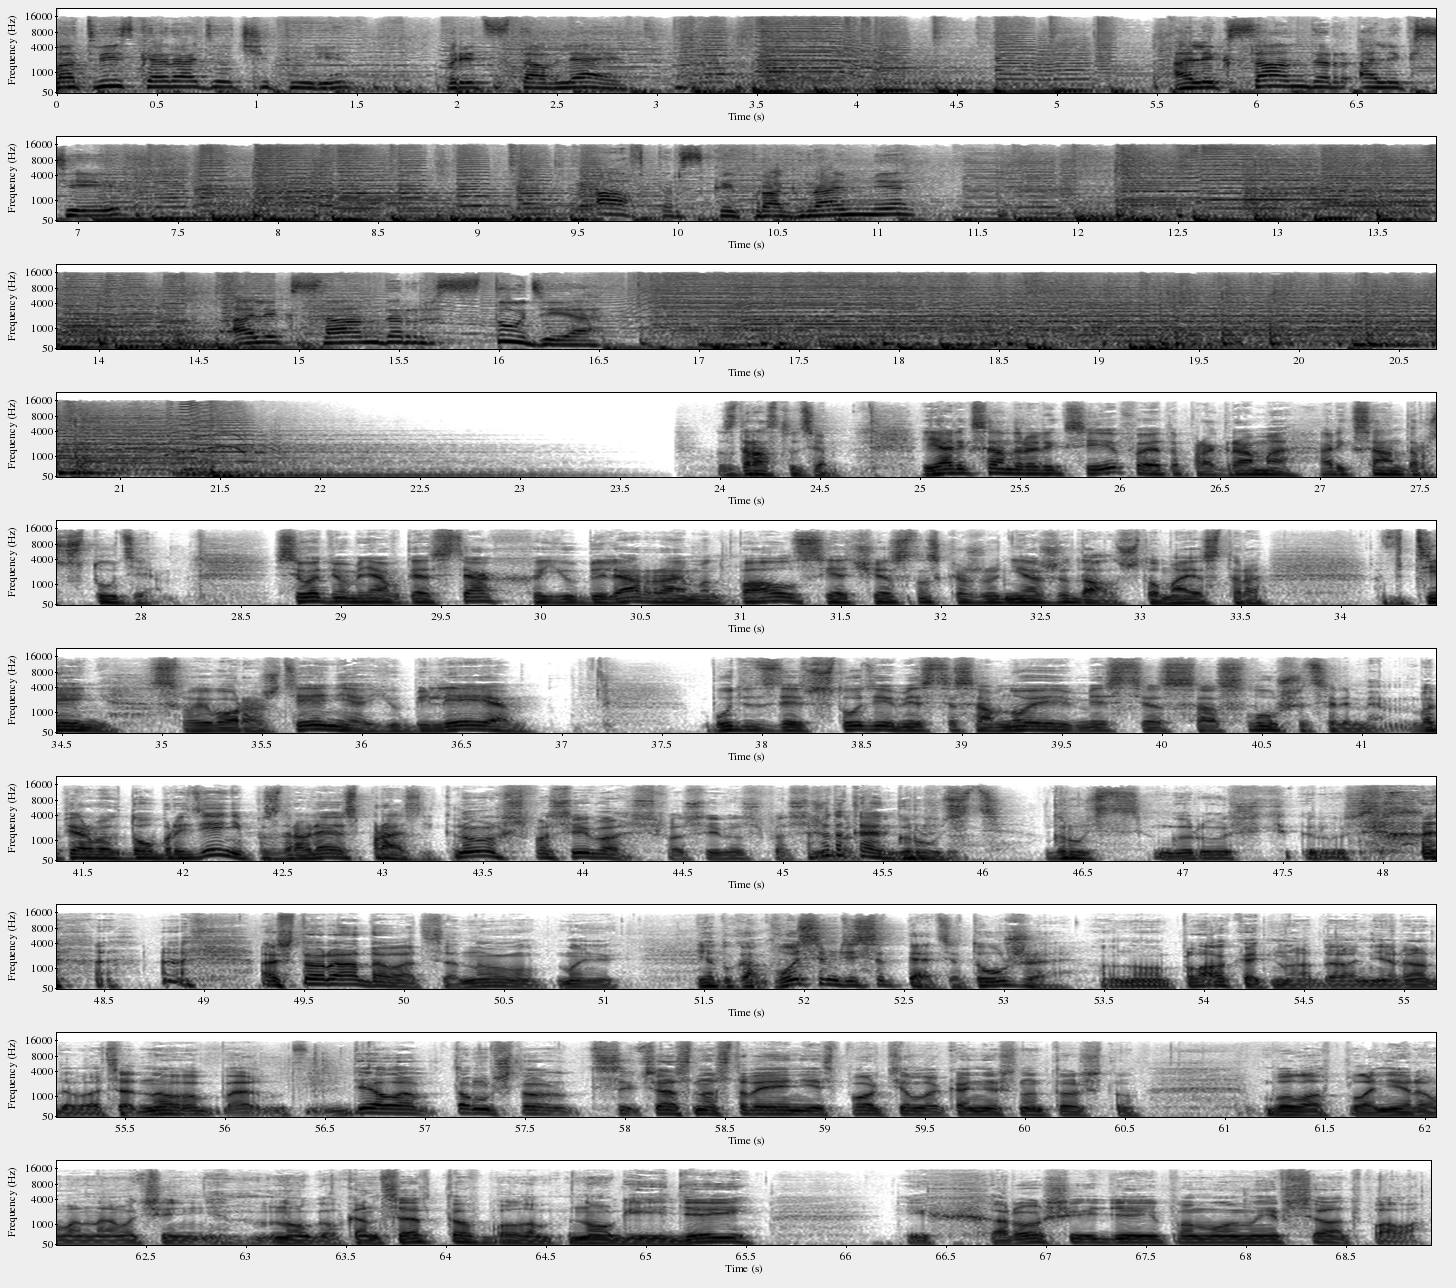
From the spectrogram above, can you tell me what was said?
Латвийское радио 4 представляет Александр Алексеев авторской программе Александр Студия. Здравствуйте. Я Александр Алексеев, и это программа «Александр Студия». Сегодня у меня в гостях юбиляр Раймонд Паулс. Я, честно скажу, не ожидал, что маэстро в день своего рождения, юбилея, будет здесь в студии вместе со мной и вместе со слушателями. Во-первых, добрый день и поздравляю с праздником. Ну, спасибо, спасибо, спасибо. А что такая грусть? Грусть. Грусть, грусть. А что радоваться? Ну, мы нет, ну как, 85, это уже. Ну, плакать надо, а не радоваться. Но э, дело в том, что сейчас настроение испортило, конечно, то, что было планировано очень много концертов, было много идей, их хорошие идеи, по-моему, и все отпало.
